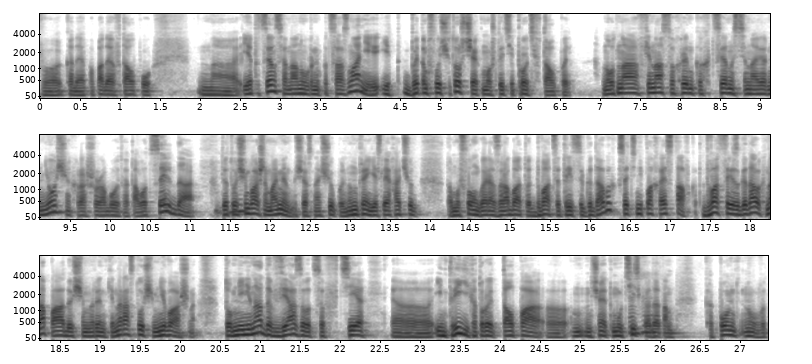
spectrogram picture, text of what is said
в- когда я попадаю в толпу, на- и эта ценность, она на уровне подсознания, и в этом случае тоже человек может идти против толпы. Но вот на финансовых рынках ценности, наверное, не очень хорошо работают, а вот цель, да. Вот Это очень важный момент мы сейчас нащупали. Ну, например, если я хочу, там, условно говоря, зарабатывать 20-30 годовых, кстати, неплохая ставка, 20-30 годовых на падающем рынке, на растущем, неважно, то мне не надо ввязываться в те э, интриги, которые толпа э, начинает мутить, Мгм. когда там, как помнишь, ну вот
